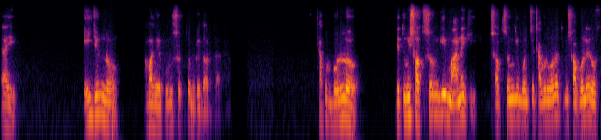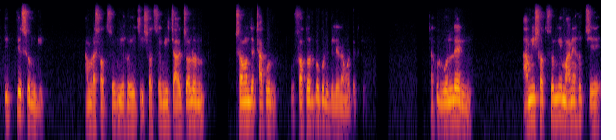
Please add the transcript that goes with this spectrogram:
তাই এই জন্য আমাদের পুরুষোত্তমকে দরকার। ঠাকুর বলল যে, তুমি সৎসঙ্গী মানে কি? সৎসঙ্গী বলছে ঠাকুর বলো তুমি সকলের অস্তিত্বের সঙ্গী। আমরা সৎসঙ্গী হয়েছি সৎসঙ্গী চালচলন সম্বন্ধে ঠাকুর সতর্ক করে দিলেন আমাদেরকে। ঠাকুর বললেন, আমি সৎসঙ্গী মানে হচ্ছে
